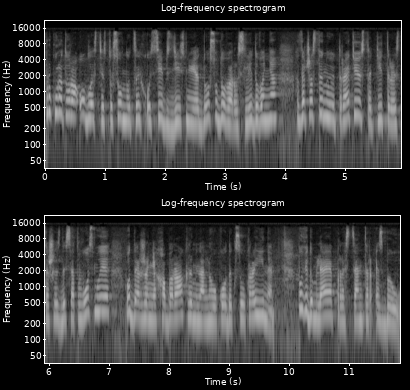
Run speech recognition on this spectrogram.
Прокуратура області стосовно цих осіб здійснює досудове розслідування за частиною 3 статті 368 одержання хабара Кримінального кодексу України. Повідомляє прес-центр СБУ.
